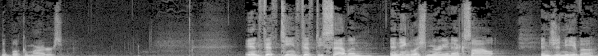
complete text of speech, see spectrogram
the Book of Martyrs. In 1557, an English Marian exile in Geneva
